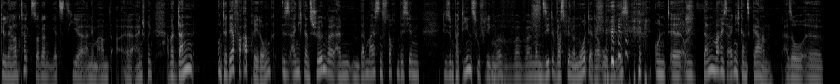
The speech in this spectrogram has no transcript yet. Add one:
gelernt hat, sondern jetzt hier an dem Abend äh, einspringt. Aber dann unter der Verabredung ist es eigentlich ganz schön, weil einem dann meistens doch ein bisschen die Sympathien zufliegen, weil, weil man sieht, was für eine Not der da oben ist. Und, äh, und dann mache ich es eigentlich ganz gern. Also, äh,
